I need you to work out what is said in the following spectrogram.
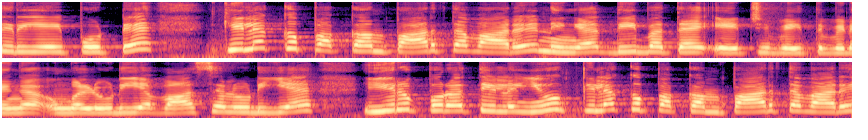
திரியை போட்டு கிழக்கு பக்கம் பார்த்தவாறு நீங்கள் தீபத்தை ஏற்றி வைத்து விடுங்க. உங்களுடைய வாசலுடைய இருபுறத்திலையும் கிழக்கு பக்கம் பார்த்தவாறு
